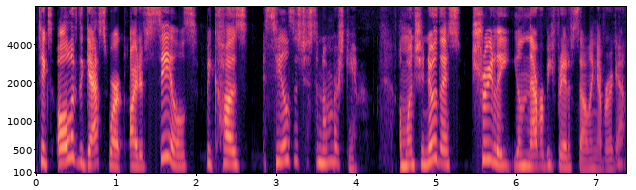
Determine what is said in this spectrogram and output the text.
Takes all of the guesswork out of sales because sales is just a numbers game. And once you know this, truly, you'll never be afraid of selling ever again.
